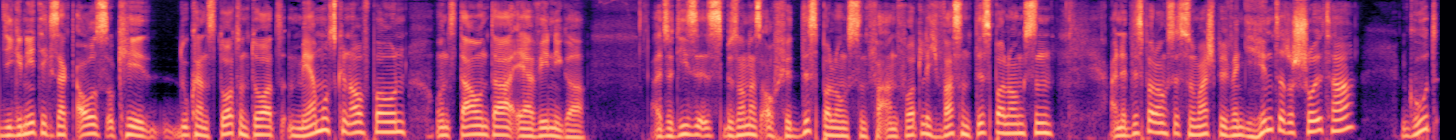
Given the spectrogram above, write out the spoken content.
die Genetik sagt aus, okay, du kannst dort und dort mehr Muskeln aufbauen und da und da eher weniger. Also diese ist besonders auch für Disbalancen verantwortlich. Was sind Disbalancen? Eine Disbalance ist zum Beispiel, wenn die hintere Schulter gut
